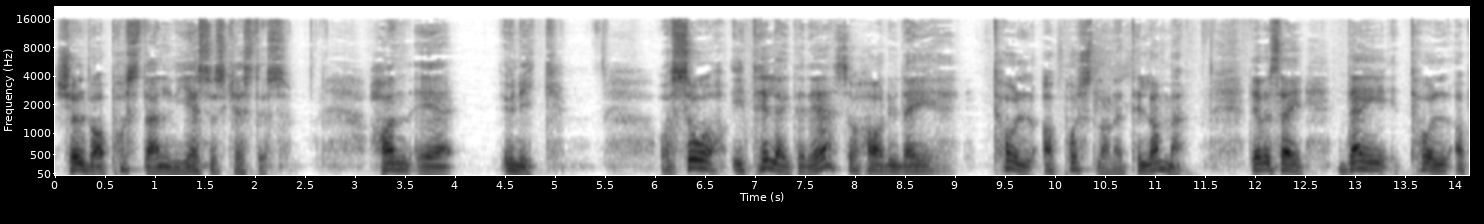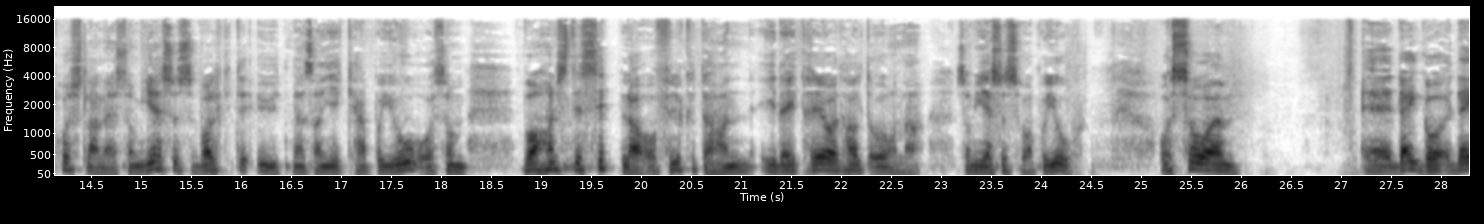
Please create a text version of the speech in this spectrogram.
selve apostelen Jesus Kristus. Han er unik. Og så, i tillegg til det, så har du de tolv apostlene til lammet. Det vil si de tolv apostlene som Jesus valgte ut mens han gikk her på jord, og som var hans disipler og fulgte han i de tre og et halvt årene som Jesus var på jord. Og så eh, De, de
